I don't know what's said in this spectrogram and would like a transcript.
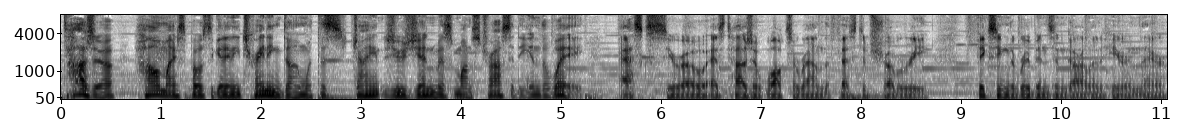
Taja, how am I supposed to get any training done with this giant Zhuzhenmas monstrosity in the way? asks Siro as Taja walks around the festive shrubbery, fixing the ribbons and garland here and there.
